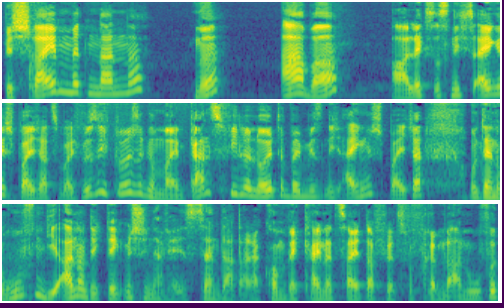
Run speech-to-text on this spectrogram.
Wir schreiben miteinander, ne? Aber Alex ist nicht eingespeichert zum Beispiel. Ist nicht böse gemeint. Ganz viele Leute bei mir sind nicht eingespeichert und dann rufen die an und ich denke mir schon, na, wer ist denn da? Da kommt weg, keine Zeit dafür jetzt für fremde Anrufe.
